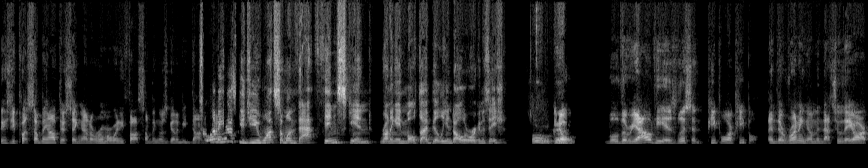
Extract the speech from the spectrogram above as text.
because he put something out there saying on a rumor when he thought something was going to be done. So let me ask you: Do you want someone that thin-skinned running a multi-billion-dollar organization? Oh, you know, well, the reality is, listen, people are people, and they're running them, and that's who they are.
